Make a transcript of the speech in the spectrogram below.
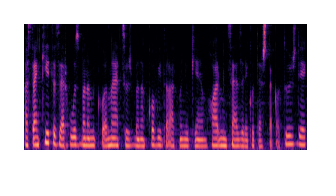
Aztán 2020-ban, amikor márciusban a Covid alatt mondjuk ilyen 30%-ot estek a tőzsdék,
